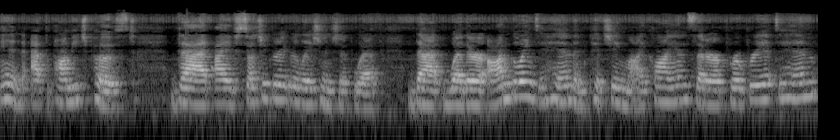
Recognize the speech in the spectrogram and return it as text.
in at the palm beach post that I have such a great relationship with that whether I'm going to him and pitching my clients that are appropriate to him,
